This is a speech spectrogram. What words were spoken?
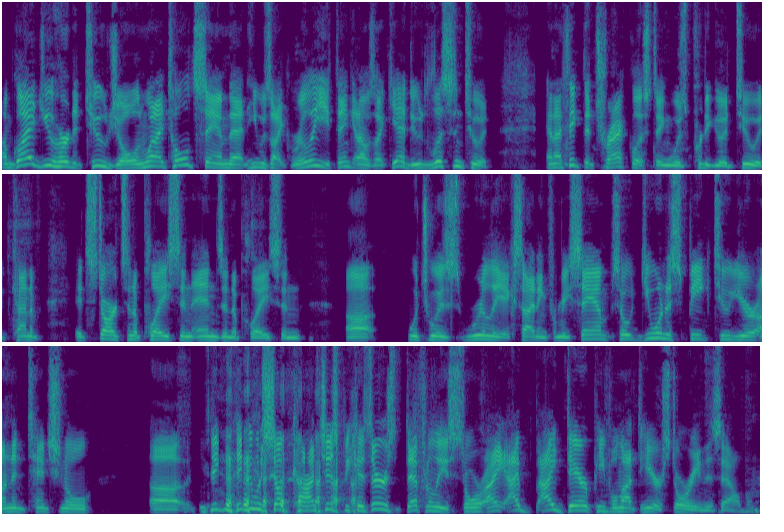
i'm glad you heard it too joel. And when i told sam that he was like really? You think? And i was like yeah dude listen to it. And i think the track listing was pretty good too. It kind of it starts in a place and ends in a place and uh which was really exciting for me. Sam so do you want to speak to your unintentional uh you think, you think it was subconscious? Because there's definitely a story I, I i dare people not to hear a story in this album.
